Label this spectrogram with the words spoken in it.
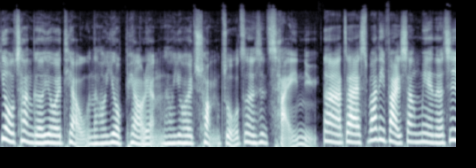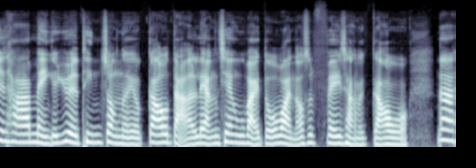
又唱歌又会跳舞，然后又漂亮，然后又会创作，真的是才女。那在 Spotify 上面呢，其实她每个月的听众呢有高达两千五百多万，然后是非常的高哦。那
